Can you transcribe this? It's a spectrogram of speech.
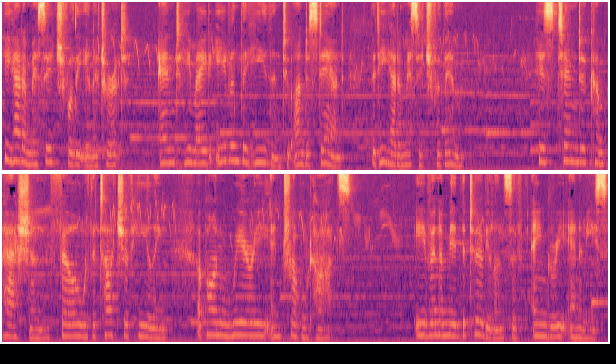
He had a message for the illiterate, and he made even the heathen to understand that he had a message for them. His tender compassion fell with a touch of healing upon weary and troubled hearts. Even amid the turbulence of angry enemies,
